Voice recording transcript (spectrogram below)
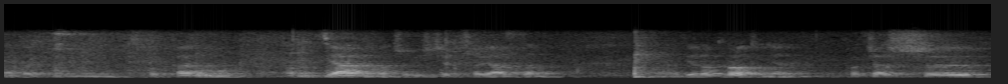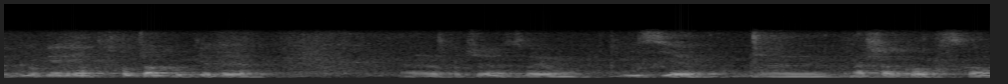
na takim spotkaniu oficjalnym, oczywiście przejazdem, e, wielokrotnie. Chociaż e, Lubień od początku, kiedy rozpocząłem swoją misję marszałkowską,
